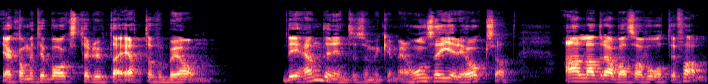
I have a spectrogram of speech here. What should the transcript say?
Jag kommer tillbaks till ruta ett och får börja om. Det händer inte så mycket mer. Hon säger det också att alla drabbas av återfall.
